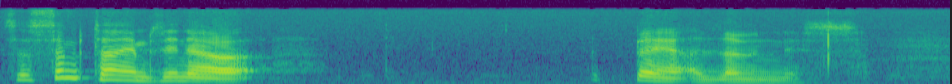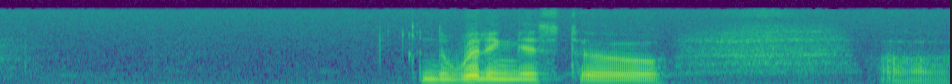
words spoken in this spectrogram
So sometimes in our bare aloneness and the willingness to uh,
